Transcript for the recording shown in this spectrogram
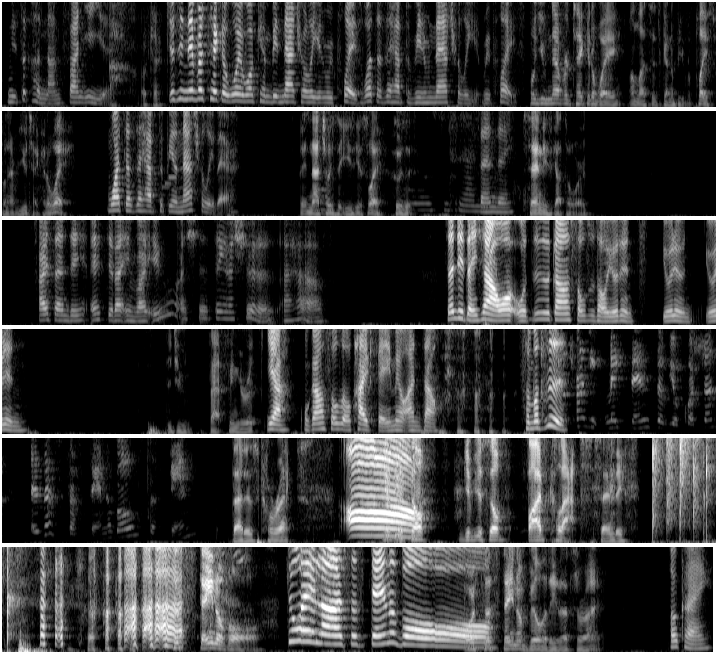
你这个很难翻译耶。 Okay. 就是 never take away what can be naturally replaced. What does it have to be naturally replaced? Well, you never take it away unless it's going to be replaced whenever you take it away. What does it have to be naturally there? And naturally is the easiest way. Who's it? Sandy. Sandy's got the word. Hi Sandy. Eh, did I invite you? I should think I should. I have. Sandy，等一下，我我就是刚刚手指头有点有点有点 Did you fat finger it? 呀我刚刚手指头太肥，没有按到。什么字？ trying to make sense of your question. Is that sustainable? Sustain? That is correct. Give 哦， yourself give yourself five claps, Sandy. Sustainable 对啦，sustainable or sustainability. That's right. OK，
